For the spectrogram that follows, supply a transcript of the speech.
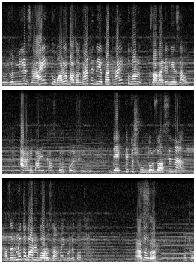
দুইজন মিলে যাই তোমারও বাজার ঘাটে দিয়ে পাঠাই তোমার জামাইরে নিয়ে যাও। আর আমি বাড়ির কাজগুলো করে ফেলি। দেখতে একটা সৌন্দর্য আছে না? হাজার হলো তো বাড়ির বড় জামাই বলে কথা। আচ্ছা। ওঠো।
